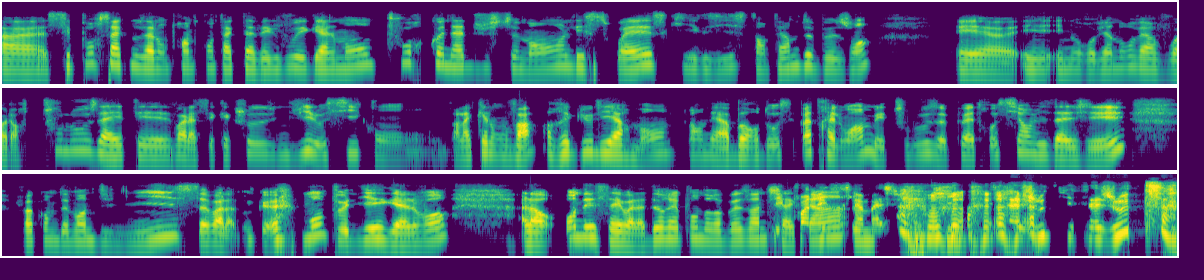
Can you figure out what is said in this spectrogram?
Euh, c'est pour ça que nous allons prendre contact avec vous également pour connaître justement les souhaits, qui existent en termes de besoins et, nous reviendrons vers vous. Alors Toulouse a été, voilà, c'est quelque chose, une ville aussi dans laquelle on va régulièrement. Là, on est à Bordeaux, c'est pas très loin, mais Toulouse peut être aussi envisagée. Je vois qu'on me demande du Nice, voilà, donc euh, Montpellier également. Alors on essaye, voilà, de répondre aux besoins de chacun. qui s'ajoutent.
